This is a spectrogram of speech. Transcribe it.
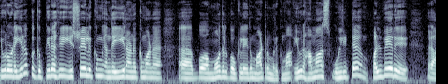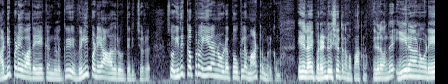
இவரோட இறப்புக்கு பிறகு இஸ்ரேலுக்கும் அந்த ஈரானுக்குமான மோதல் போக்கில் எதுவும் மாற்றம் இருக்குமா? இவர் ஹமாஸ் உள்ளிட்ட பல்வேறு அடிப்படைவாத இயக்கங்களுக்கு வெளிப்படையாக ஆதரவு தெரிவிச்சுறார் ஸோ இதுக்கப்புறம் ஈரானோட போக்கில் மாற்றம் இருக்குமா? இதில் இப்போ ரெண்டு விஷயத்தை நம்ம பார்க்கணும். இதில் வந்து ஈரானுடைய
